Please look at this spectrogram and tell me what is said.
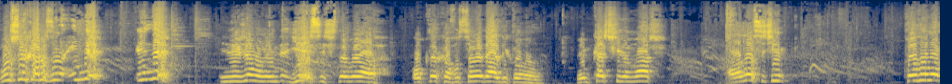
Vursun kafasına indir. İndir. İndireceğim onu indir. Yes işte bu. Okla kafasına deldik onun. Benim kaç kilim var? Ağzına sıçayım. Kolumun.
